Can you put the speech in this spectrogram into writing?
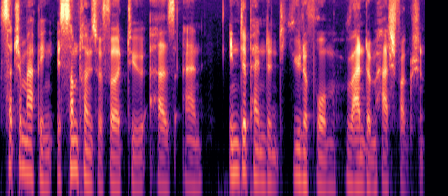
Such a mapping is sometimes referred to as an independent uniform random hash function.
